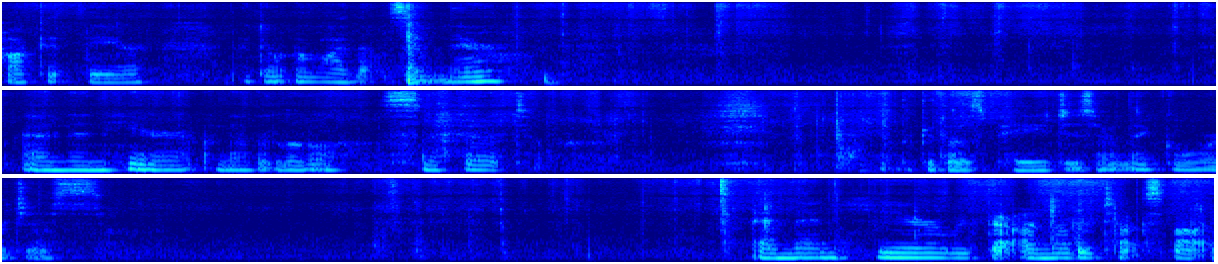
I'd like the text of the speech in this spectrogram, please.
pocket there. I don't know why that's in there. And then here, another little snippet. Look at those pages, aren't they gorgeous? And then here we've got another tuck spot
